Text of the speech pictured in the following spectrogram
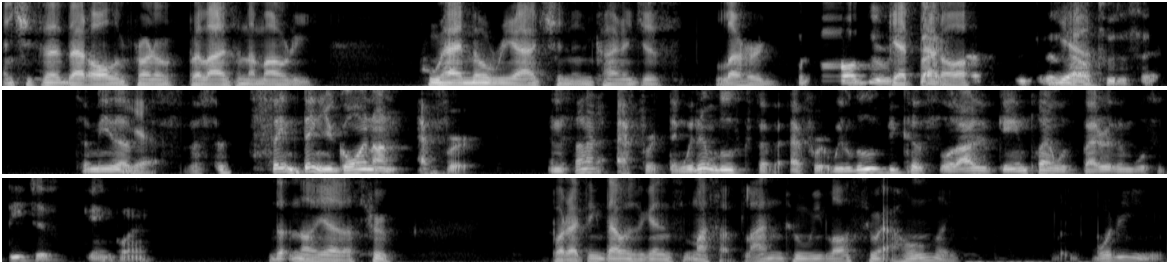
And she said that all in front of Peláez and Amaury, who had no reaction and kind of just let her With all due get that off. Yeah. to say. To me, that's that's the same thing. You're going on effort, and it's not an effort thing. We didn't lose because of effort. We lose because Solari's game plan was better than Vucetich's game plan. No, yeah, that's true. But I think that was against Mazatlan, who we lost to at home. Like, like what do you?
